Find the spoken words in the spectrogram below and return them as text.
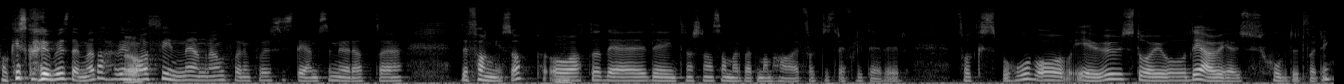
Folket skal jo bestemme, da. Vi ja. må finne en eller annen form for system som gjør at uh, det fanges opp, og mm. at det, det, internasjonale samarbeidet man har, faktisk reflekterer folks behov. Og EU står jo Det er jo EUs hovedutfordring,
